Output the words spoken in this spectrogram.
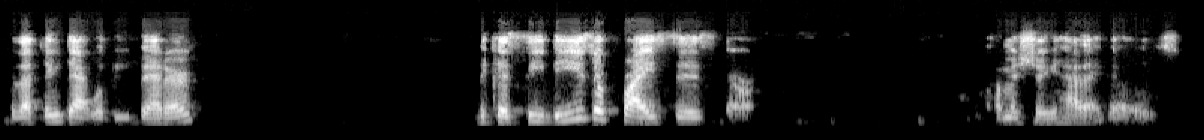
because I think that would be better. Because see, these are prices, I'm gonna show you how that goes.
